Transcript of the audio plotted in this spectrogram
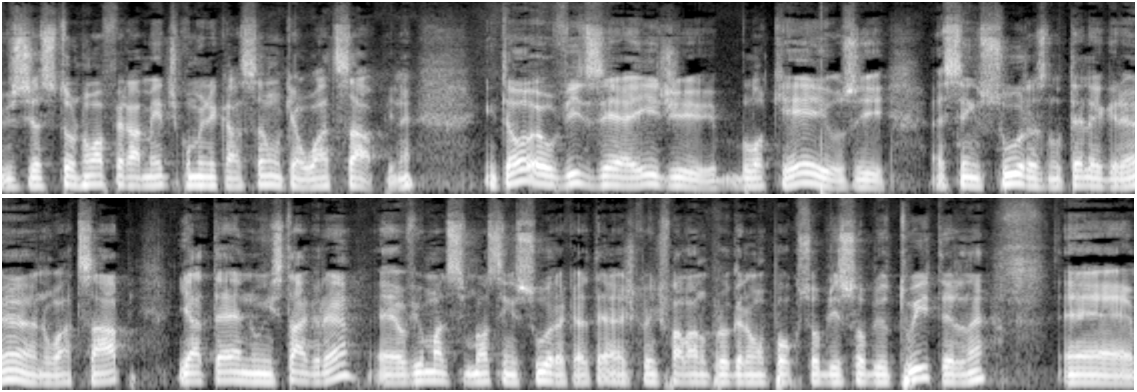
já se tornou uma ferramenta de comunicação, que é o WhatsApp, né? Então eu vi dizer aí de bloqueios e é, censuras no Telegram, no WhatsApp e até no Instagram. É, eu vi uma, uma censura, que até acho que a gente falar no programa um pouco sobre sobre o Twitter, né? É,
